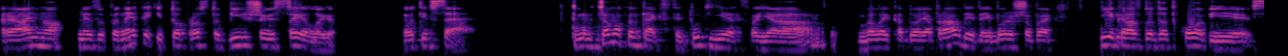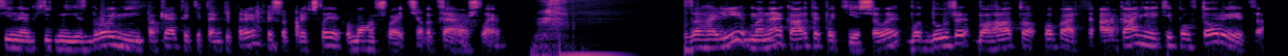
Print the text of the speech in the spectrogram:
реально не зупинити, і то просто більшою силою. От і все. Тому в цьому контексті тут є своя велика доля правди, і дай Боже, щоб і якраз додаткові всі необхідні і збройні і пакетики там підтримки, щоб прийшли якомога швидше. Оце важливо. Взагалі, мене карти потішили, бо дуже багато, по-перше, арканів, які повторюються,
